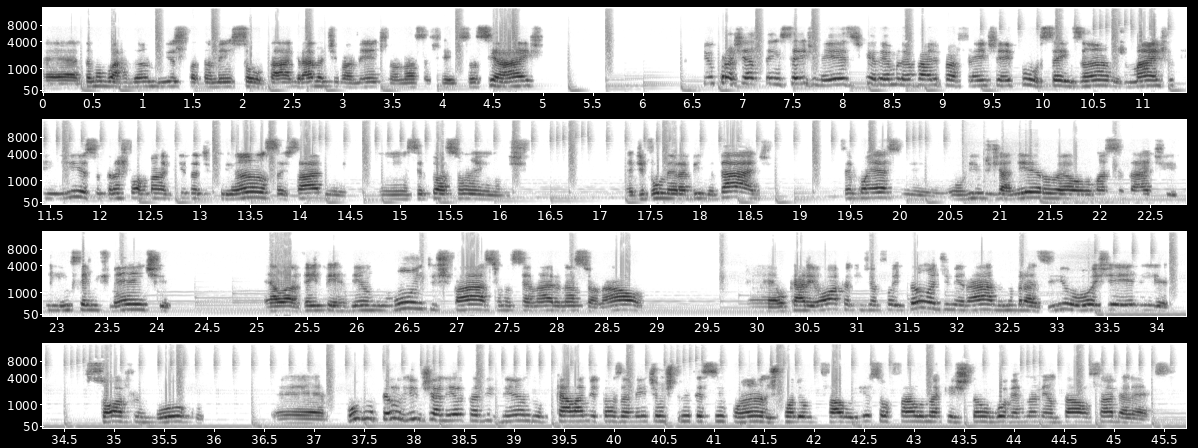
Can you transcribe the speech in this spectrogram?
É, estamos guardando isso para também soltar gradativamente nas nossas redes sociais. E o projeto tem seis meses, queremos levar ele para frente aí por seis anos, mais do que isso, transformar a vida de crianças, sabe, em situações é, de vulnerabilidade. Você conhece o Rio de Janeiro, é uma cidade que, infelizmente, ela vem perdendo muito espaço no cenário nacional. É, o carioca, que já foi tão admirado no Brasil, hoje ele sofre um pouco é, por, pelo Rio de Janeiro está vivendo calamitosamente há uns 35 anos. Quando eu falo isso, eu falo na questão governamental, sabe, Alex?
